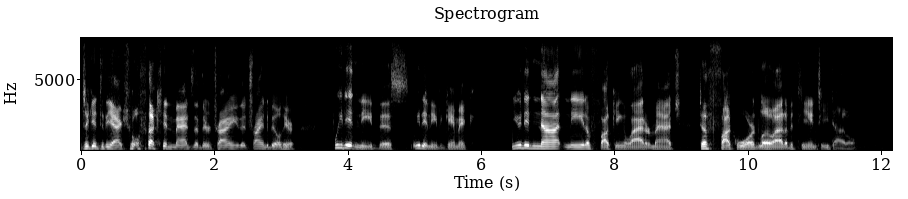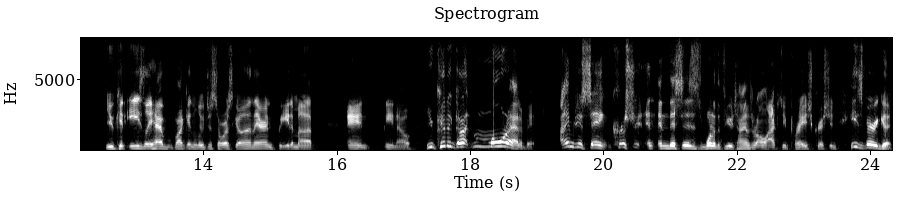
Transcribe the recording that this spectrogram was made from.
to get to the actual fucking match that they're trying they're trying to build here, we didn't need this. We didn't need a gimmick. You did not need a fucking ladder match to fuck Wardlow out of the TNT title. You could easily have fucking Luchasaurus go in there and beat him up, and you know you could have gotten more out of it. I'm just saying, Christian, and, and this is one of the few times where I'll actually praise Christian. He's very good.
